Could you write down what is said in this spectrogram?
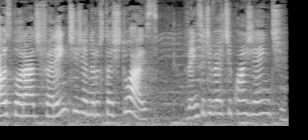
ao explorar diferentes gêneros textuais. Vem se divertir com a gente!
